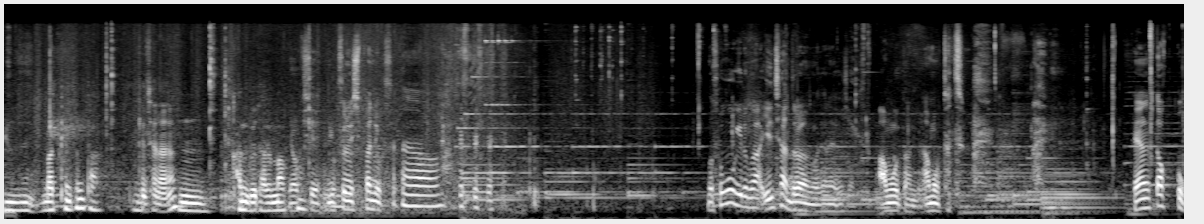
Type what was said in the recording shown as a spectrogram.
음, 맛 괜찮다. 괜찮아요? 음, 간도 잘 맞고. 역시 육수는 시판 육수. 어, 뭐 소고기 이런 거 일체 안 들어가는 거잖아요, 그죠? 아무것도 안 들어. 아무것도 안 들어. 그냥 떡국.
